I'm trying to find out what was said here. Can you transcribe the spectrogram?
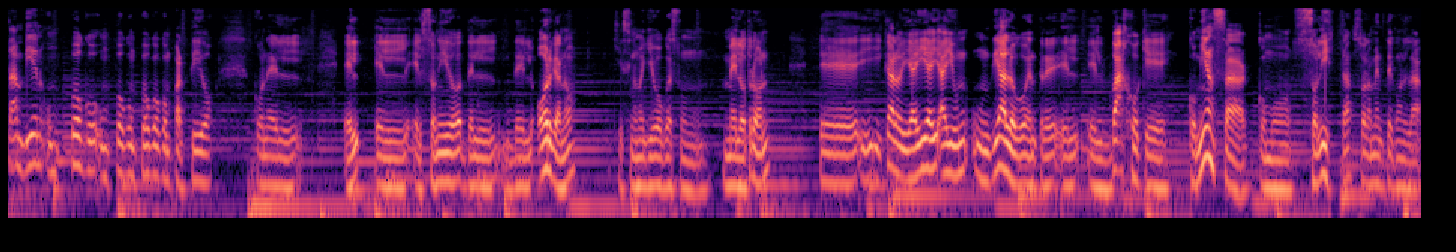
también un poco, un poco, un poco compartido con el, el, sonido del, órgano, que si no me equivoco es un melotrón. Eh, y, claro, y ahí hay, un, diálogo entre el, el, bajo que comienza como solista, solamente con la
